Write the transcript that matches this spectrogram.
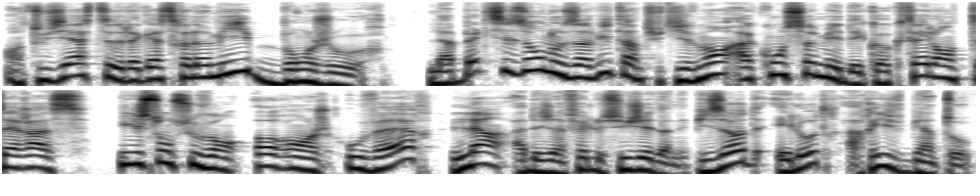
Enthousiastes de la gastronomie, bonjour. La belle saison nous invite intuitivement à consommer des cocktails en terrasse. Ils sont souvent orange ou vert, l'un a déjà fait le sujet d'un épisode et l'autre arrive bientôt.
